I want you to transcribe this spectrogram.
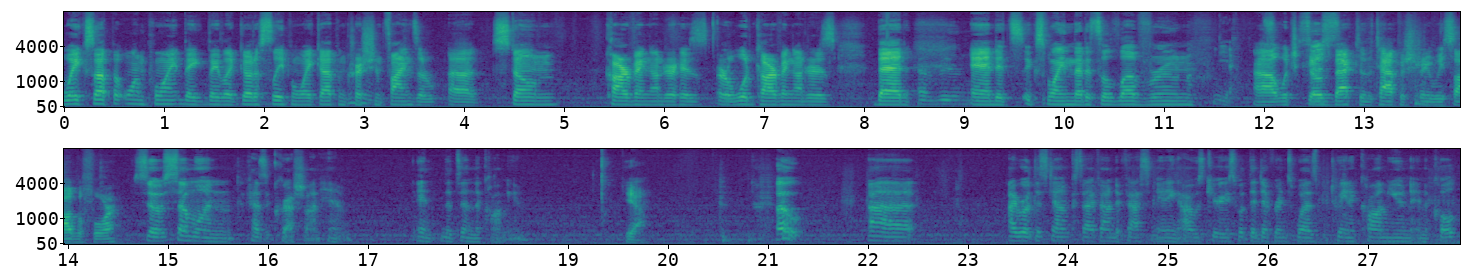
wakes up at one point. They they like go to sleep and wake up, and Christian finds a, a stone carving under his or wood carving under his bed, and it's explained that it's a love rune, yeah. uh, which So goes back to the tapestry we saw before. So someone has a crush on him, and that's in the commune. Yeah. Oh, uh, I wrote this down because I found it fascinating. I was curious what the difference was between a commune and a cult.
